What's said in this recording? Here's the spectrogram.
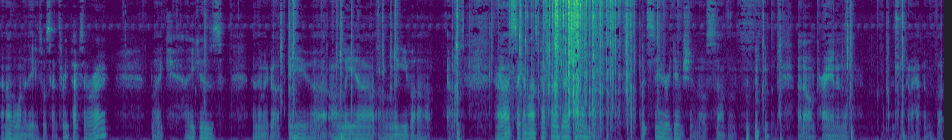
another one of these. What's that? Three packs in a row. Blake Acres. And then we've got Eva, Aaliyah, Lever, Ellis. Alright, second last pack, Rojo. Come on. Let's see a redemption or something. I know I'm praying and it's not going to happen, but...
